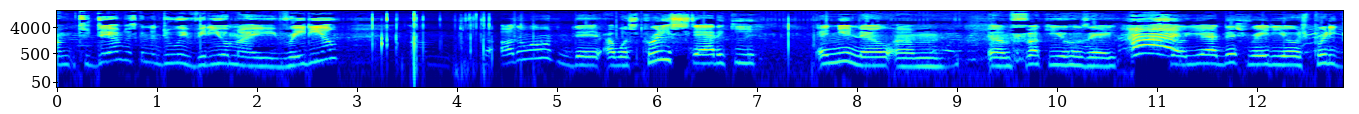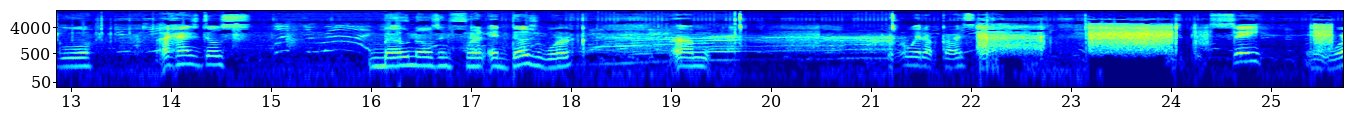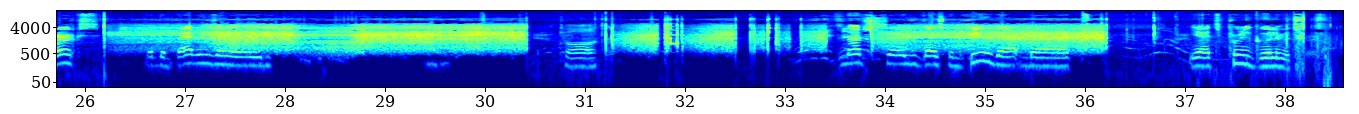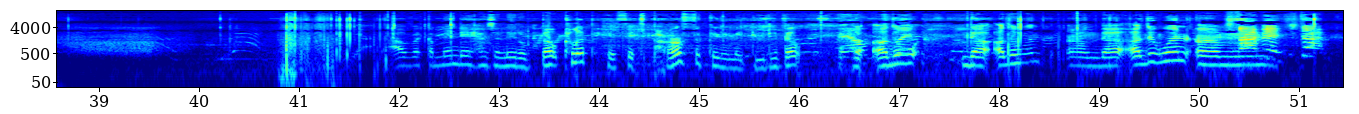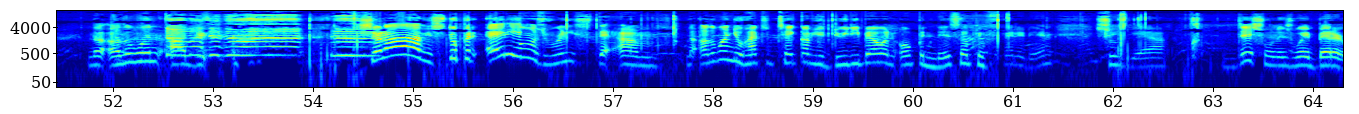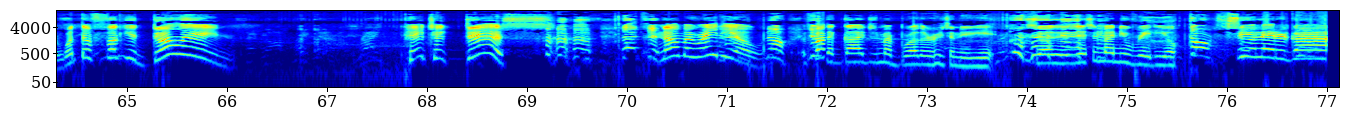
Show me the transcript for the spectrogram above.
Um, today I'm just gonna do a video on my radio. Um, the other one that I was pretty staticky, and you know, um, um, fuck you, Jose. Hey! So yeah, this radio is pretty cool. It has those monos in front. It does work. Um, wait up, guys. As you can see, it works. But the batteries are old. Talk. Not sure you guys can hear that, but yeah, it's pretty good. Let me turn. Yeah, I'll recommend it. it. Has a little belt clip. It fits perfectly in my duty belt. The other one, the other one, um, the other one, um. Stop it! Stop! The other one, Don't uh, listen to it! Shut up, you stupid idiot! One was really um. The other one, you had to take off your duty belt and open this up to fit it in. So yeah, this one is way better. What the fuck you doing? Hey, take this! That's it! No, my radio. No! Fuck that guy, just my brother. He's an idiot. So this is my new radio. don't See you later, guys.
